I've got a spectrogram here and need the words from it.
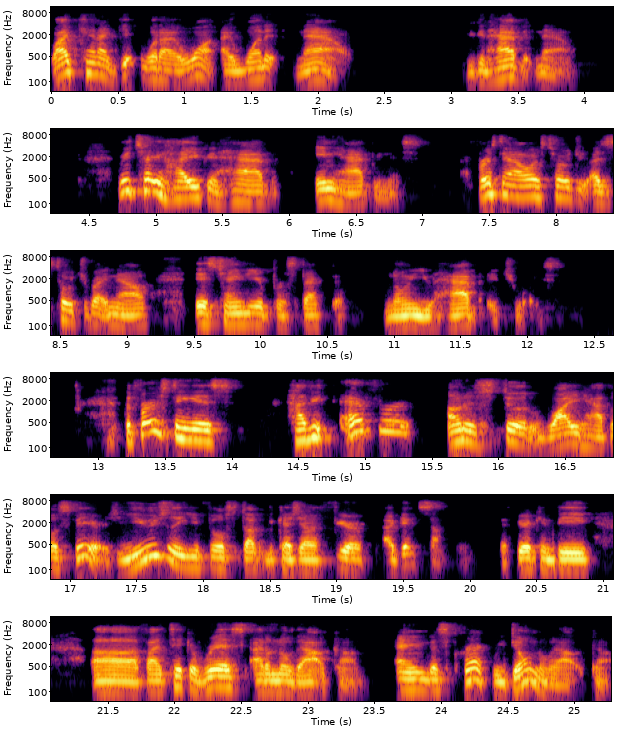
Why can't I get what I want? I want it now. You can have it now. Let me tell you how you can have any happiness. First thing I always told you, I just told you right now, is changing your perspective knowing you have a choice. The first thing is, have you ever understood why you have those fears? Usually you feel stuck because you have a fear against something. The fear can be, uh, if I take a risk, I don't know the outcome. And that's correct, we don't know the outcome.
